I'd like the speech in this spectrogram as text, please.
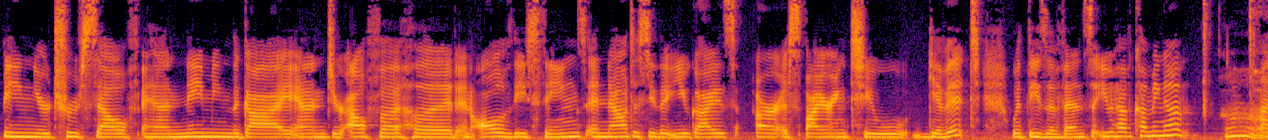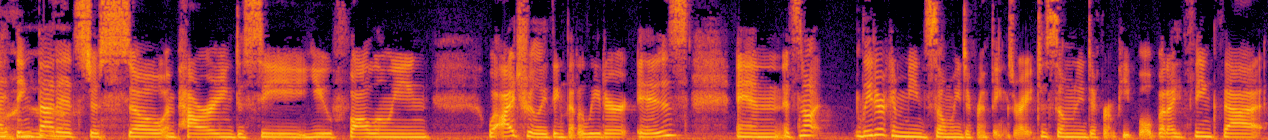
being your true self and naming the guy and your alpha hood and all of these things. And now to see that you guys are aspiring to give it with these events that you have coming up. Oh, I think yeah. that it's just so empowering to see you following what I truly think that a leader is. And it's not, leader can mean so many different things, right? To so many different people. But I think that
